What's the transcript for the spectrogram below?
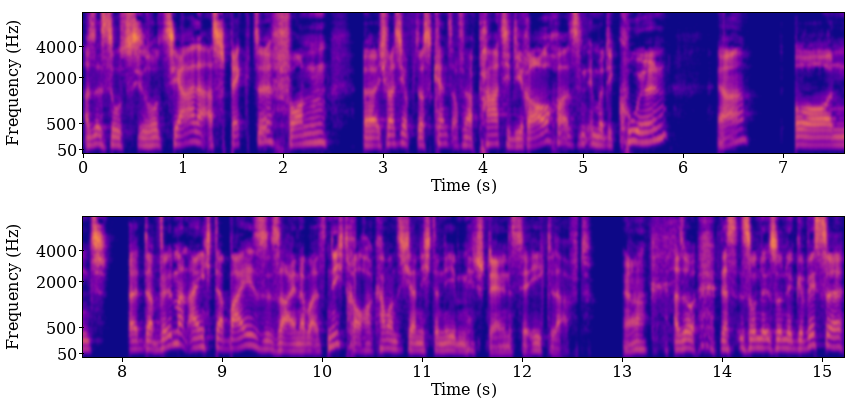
Also es so soziale Aspekte von, äh, ich weiß nicht, ob du das kennst, auf einer Party, die Raucher sind immer die coolen, ja, und äh, da will man eigentlich dabei sein, aber als Nichtraucher kann man sich ja nicht daneben hinstellen, das ist ja ekelhaft. Ja, also das ist so eine so eine gewisse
